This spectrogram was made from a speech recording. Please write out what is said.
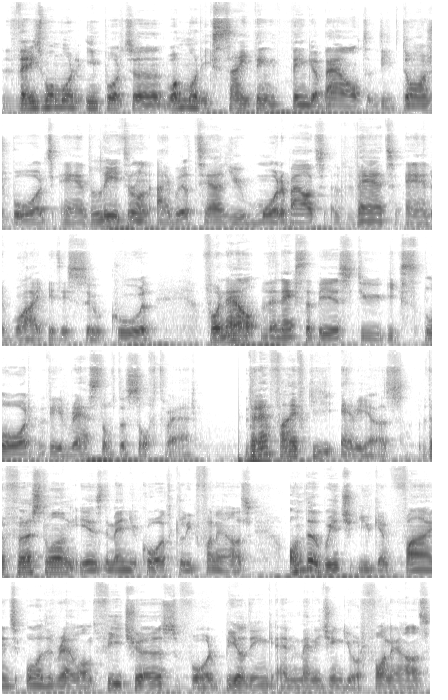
There is one more important, one more exciting thing about the dashboard, and later on I will tell you more about that and why it is so cool. For now, the next step is to explore the rest of the software. There are five key areas. The first one is the menu called ClickFunnels, under which you can find all the relevant features for building and managing your funnels,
